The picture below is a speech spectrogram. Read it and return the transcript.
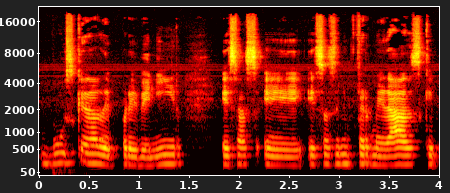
búsqueda de prevenir esas, eh, esas enfermedades que,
